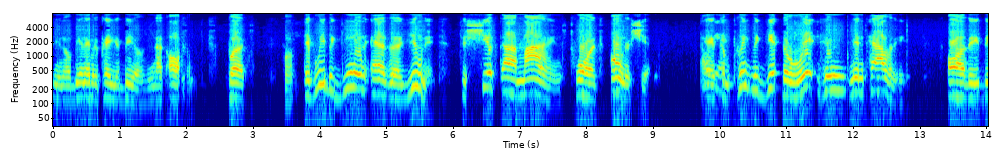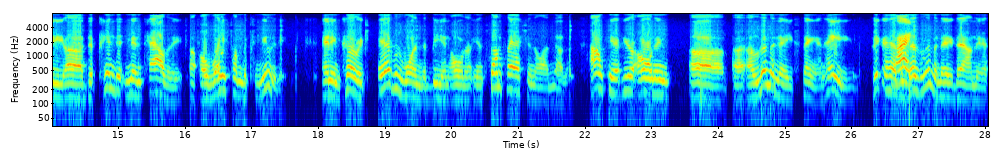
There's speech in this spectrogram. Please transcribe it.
you know, being able to pay your bills, and that's awesome. But if we begin as a unit to shift our minds towards ownership Oh, and yeah. completely get the renting mentality or the, the uh, dependent mentality uh, away from the community and encourage everyone to be an owner in some fashion or another. I don't care if you're owning uh, a, a lemonade stand. Hey, Victor has Right. the best lemonade down there.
